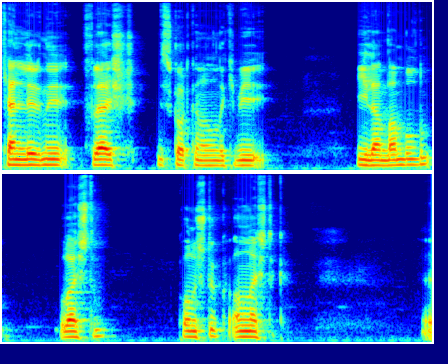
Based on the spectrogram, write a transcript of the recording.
Kendilerini Flash Discord kanalındaki bir ilandan buldum. Ulaştım. Konuştuk, anlaştık. Ee,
